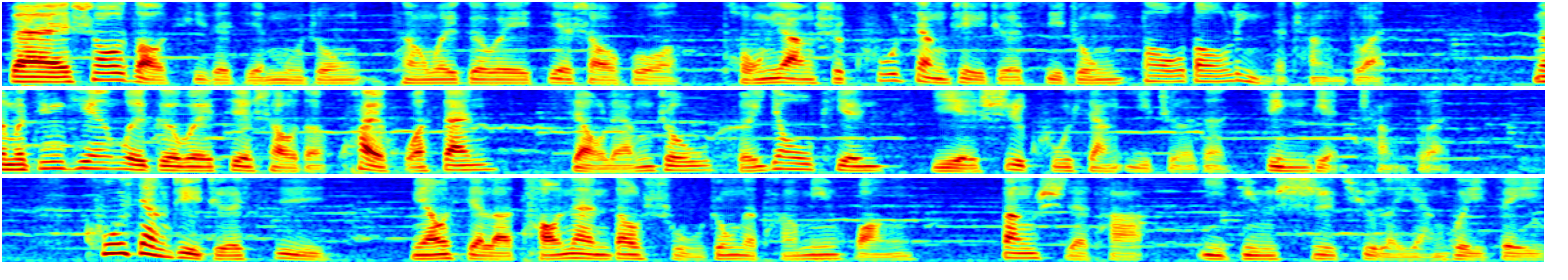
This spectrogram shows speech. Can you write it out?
在稍早期的节目中，曾为各位介绍过同样是《哭相》这折戏中刀刀令的唱段。那么今天为各位介绍的《快活三》《小凉州》和《腰篇》，也是《哭相》一折的经典唱段。《哭相》这折戏描写了逃难到蜀中的唐明皇，当时的他已经失去了杨贵妃，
